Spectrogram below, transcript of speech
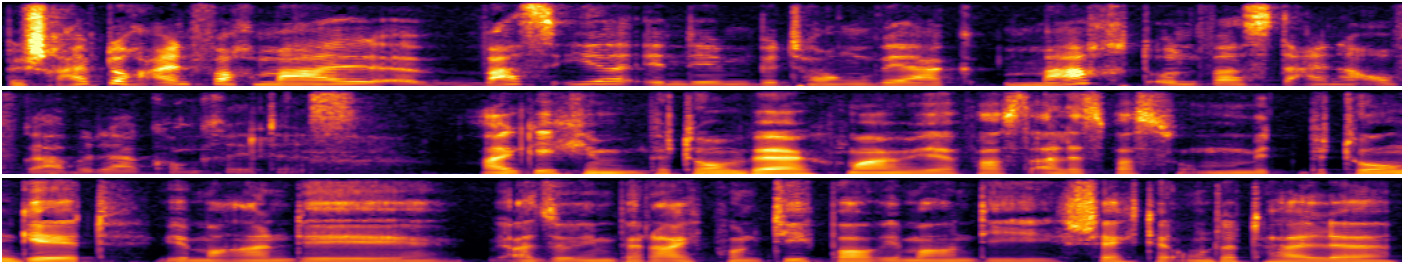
Beschreib doch einfach mal, äh, was ihr in dem Betonwerk macht und was deine Aufgabe da konkret ist. Eigentlich im Betonwerk machen wir fast alles, was mit Beton geht. Wir machen die, also im Bereich von Tiefbau, wir machen die Schächte, Unterteile.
